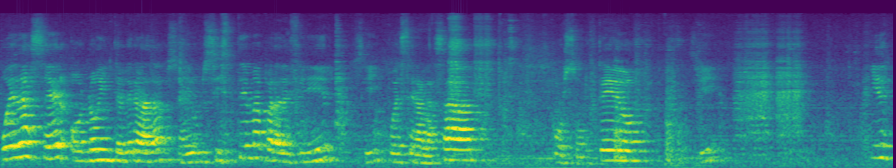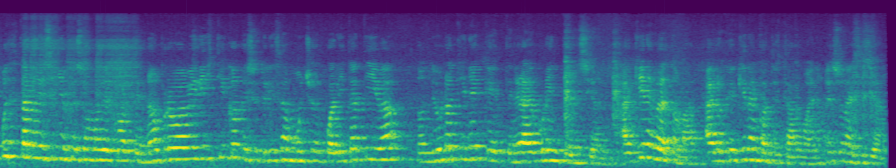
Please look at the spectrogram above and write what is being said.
pueda ser o no integrada, o sea, hay un sistema para definir, ¿sí? puede ser al azar, por sorteo, ¿sí? Y después están los diseños que son muy de corte no probabilístico, que se utilizan mucho en cualitativa, donde uno tiene que tener alguna intención. ¿A quiénes voy a tomar? A los que quieran contestar. Bueno, es una decisión.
